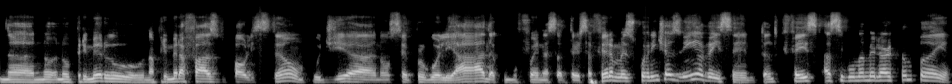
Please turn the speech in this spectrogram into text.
Na, no, no, primeiro, na primeira fase do Paulistão, podia não ser por goleada, como foi nessa terça-feira, mas o Corinthians vinha vencendo, tanto que fez a segunda melhor campanha.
